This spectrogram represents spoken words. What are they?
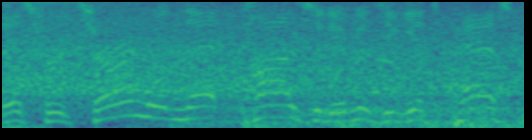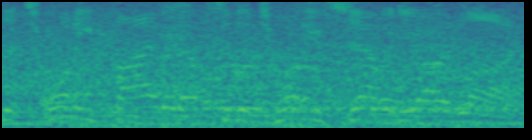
this return will net positive as he gets past the 25 and up to the 27-yard line.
